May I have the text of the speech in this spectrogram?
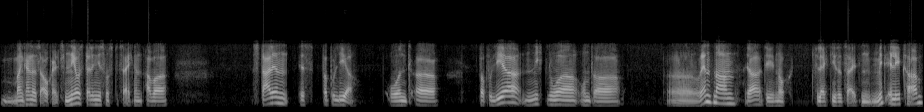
Man kann es auch als Neostalinismus bezeichnen, aber Stalin ist populär und äh, populär nicht nur unter äh, Rentnern, ja, die noch vielleicht diese Zeiten miterlebt haben,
